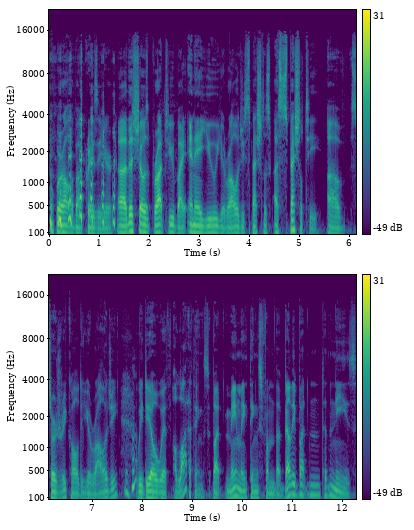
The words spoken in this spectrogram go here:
We're all about crazy here. Uh, this show is brought to you by NAU Urology Specialist, a specialty of surgery called urology. We deal with a lot of things, but mainly things from the belly button to the knees,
